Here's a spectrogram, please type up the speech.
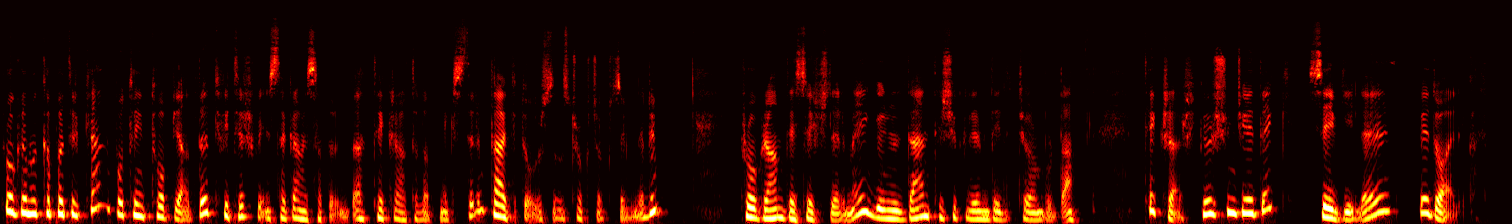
Programı kapatırken Botanitopya adlı Twitter ve Instagram hesaplarımda tekrar hatırlatmak isterim. Takipte olursanız çok çok sevinirim. Program destekçilerime gönülden teşekkürlerimi de iletiyorum buradan. Tekrar görüşünceye dek sevgiyle ve duayla kalın.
